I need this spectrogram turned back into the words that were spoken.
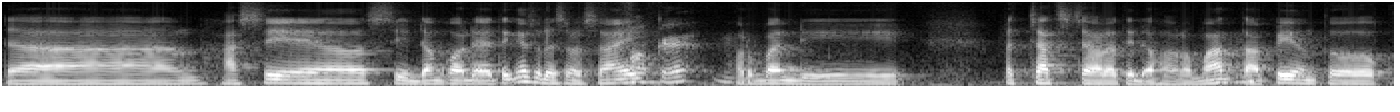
Dan hasil sidang kode etiknya sudah selesai, Oke. korban dipecat secara tidak hormat, Hmm. tapi untuk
